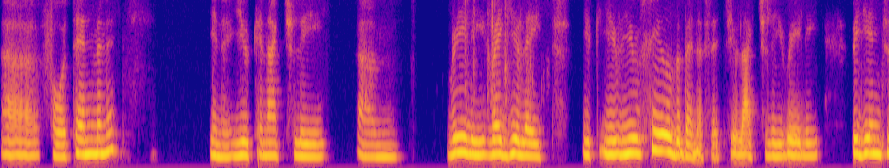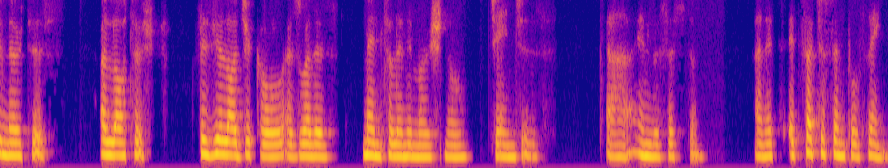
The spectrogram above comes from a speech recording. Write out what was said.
uh, for 10 minutes, you know, you can actually um, really regulate. You, you, you feel the benefits. You'll actually really begin to notice a lot of physiological as well as mental and emotional changes uh, in the system. And it's, it's such a simple thing.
